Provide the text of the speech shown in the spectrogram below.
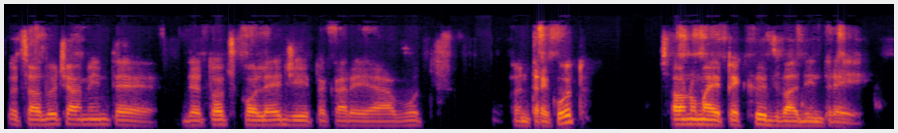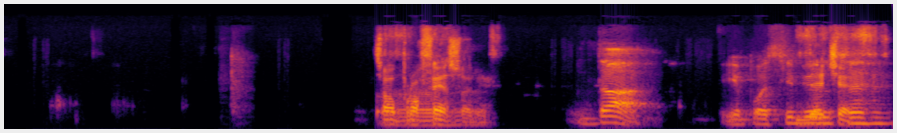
îți aduce aminte de toți colegii pe care i-ai avut în trecut? Sau numai pe câțiva dintre ei? Sau Uh, profesori? Da, e posibil De ce? să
